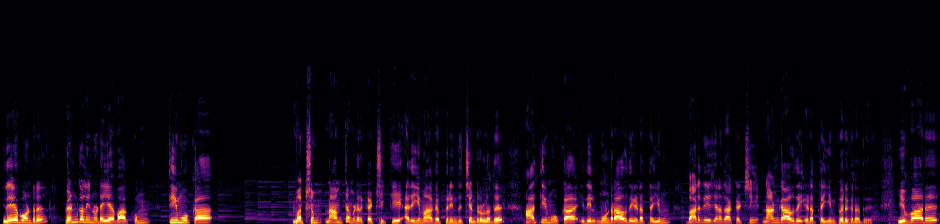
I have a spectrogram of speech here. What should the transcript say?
இதேபோன்று பெண்களினுடைய வாக்கும் திமுக மற்றும் நாம் தமிழர் கட்சிக்கு அதிகமாக பிரிந்து சென்றுள்ளது. அதிமுக இதில் மூன்றாவது இடத்தையும் பாரதிய ஜனதா கட்சி நான்காவது இடத்தையும் பெறுகிறது. இவ்வாறு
